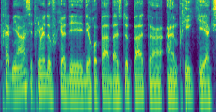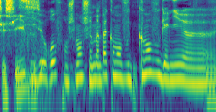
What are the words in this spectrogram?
très bien. C'est très bien d'offrir des, des repas à base de pâtes à, à un prix qui est accessible. 6 euros, franchement, je ne sais même pas comment vous, comment vous gagnez. euh,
